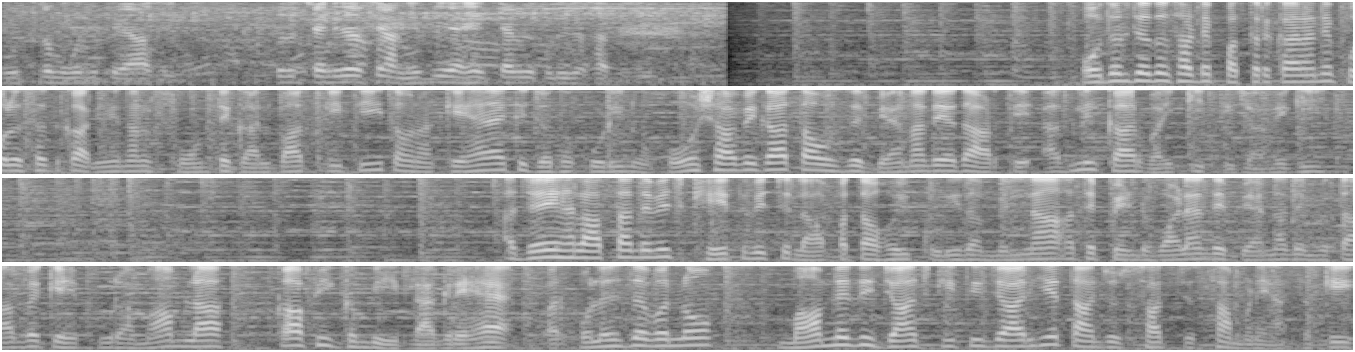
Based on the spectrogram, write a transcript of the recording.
ਉੱਤਰ ਮੂੰਹ 'ਚ ਪਿਆ ਸੀ। ਤੇ ਚੰਗੀ ਤਰ੍ਹਾਂ ਸਿਆਣੀ ਤੇ ਅਸੀਂ ਕਿਹਾ ਵੀ ਕੁੜੀ ਦਾ ਸਾਡੀ ਉਧਰ ਜਦੋਂ ਸਾਡੇ ਪੱਤਰਕਾਰਾਂ ਨੇ ਪੁਲਿਸ ਅਧਿਕਾਰੀਆਂ ਨਾਲ ਫੋਨ ਤੇ ਗੱਲਬਾਤ ਕੀਤੀ ਤਾਂ ਉਹਨਾਂ ਕਿਹਾ ਕਿ ਜਦੋਂ ਕੁੜੀ ਨੂੰ ਹੋਸ਼ ਆਵੇਗਾ ਤਾਂ ਉਸ ਦੇ ਬਿਆਨਾਂ ਦੇ ਆਧਾਰ ਤੇ ਅਗਲੀ ਕਾਰਵਾਈ ਕੀਤੀ ਜਾਵੇਗੀ। ਅਜਿਹੇ ਹਾਲਾਤਾਂ ਦੇ ਵਿੱਚ ਖੇਤ ਵਿੱਚ ਲਾਪਤਾ ਹੋਈ ਕੁੜੀ ਦਾ ਮਿਲਣਾ ਅਤੇ ਪਿੰਡ ਵਾਲਿਆਂ ਦੇ ਬਿਆਨਾਂ ਦੇ ਮੁਤਾਬਕ ਇਹ ਪੂਰਾ ਮਾਮਲਾ ਕਾਫੀ ਗੰਭੀਰ ਲੱਗ ਰਿਹਾ ਹੈ, ਪਰ ਪੁਲਿਸ ਦੇ ਵੱਲੋਂ ਮਾਮਲੇ ਦੀ ਜਾਂਚ ਕੀਤੀ ਜਾ ਰਹੀ ਹੈ ਤਾਂ ਜੋ ਸੱਚ ਸਾਹਮਣੇ ਆ ਸਕੇ।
